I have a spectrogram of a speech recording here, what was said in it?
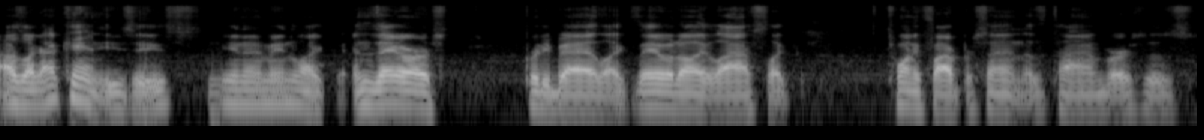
I was like, I can't use these. You know what I mean? Like, and they are pretty bad. Like, they would only last like 25% of the time versus,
